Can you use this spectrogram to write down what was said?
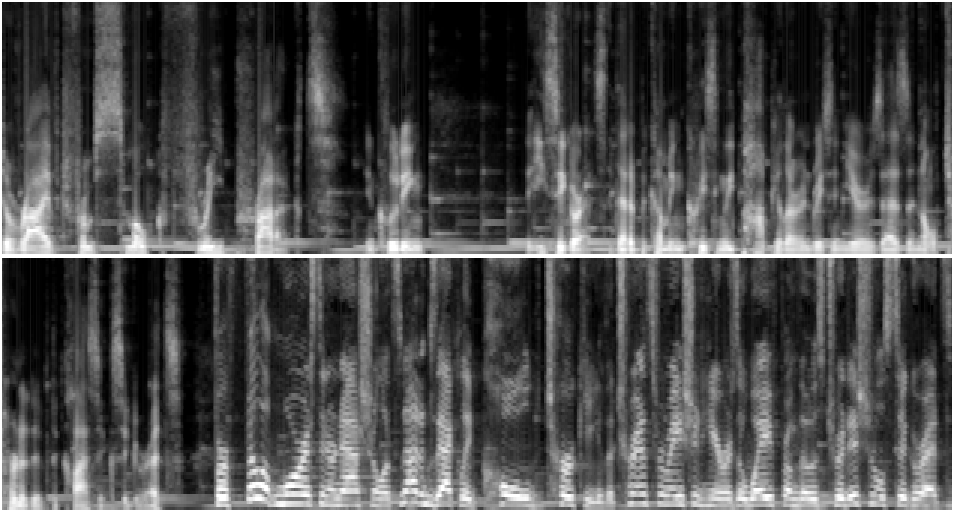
derived from smoke free products, including the e cigarettes that have become increasingly popular in recent years as an alternative to classic cigarettes. For Philip Morris International, it's not exactly cold turkey. The transformation here is away from those traditional cigarettes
